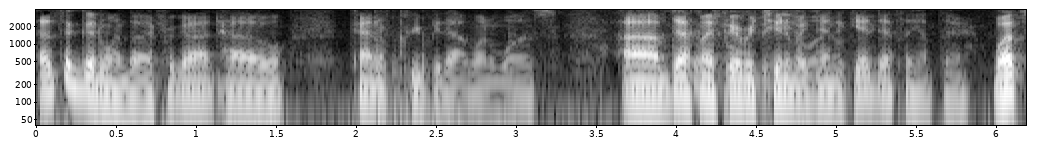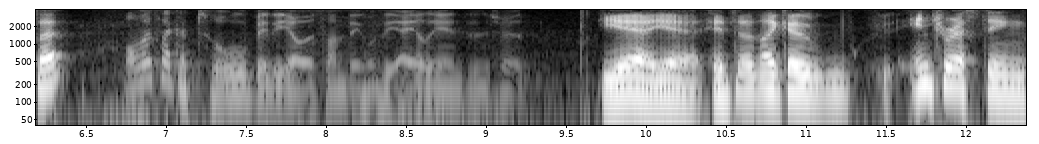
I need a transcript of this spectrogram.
That's a good one though. I forgot how kind of creepy that one was. Uh, like definitely my favorite tune of Magnetic. Yeah, definitely up there. What's that? Almost like a tool video or something with the aliens and shit. Yeah, yeah. It's a, like a interesting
